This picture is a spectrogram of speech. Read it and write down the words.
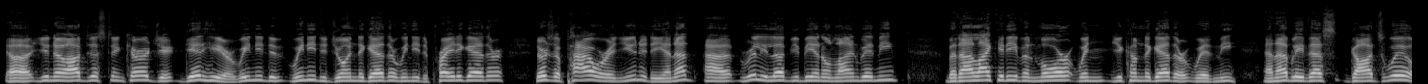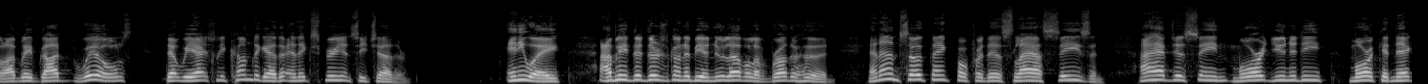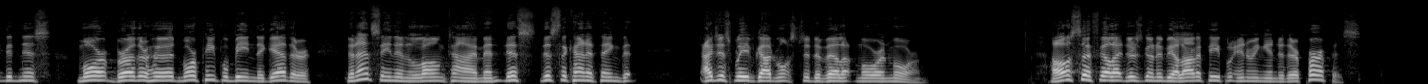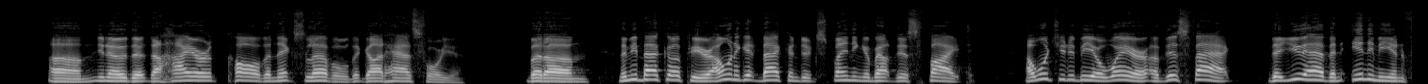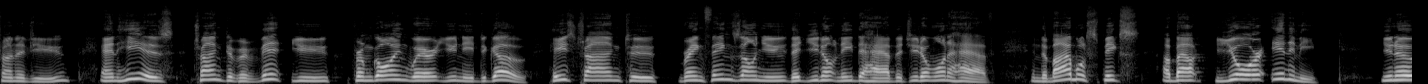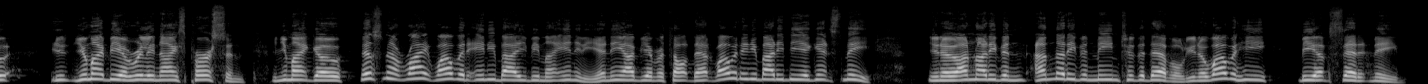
uh, you know, I'll just encourage you: get here. We need to we need to join together. We need to pray together. There's a power in unity, and I I really love you being online with me, but I like it even more when you come together with me. And I believe that's God's will. I believe God wills that we actually come together and experience each other. Anyway, I believe that there's going to be a new level of brotherhood, and I'm so thankful for this last season. I have just seen more unity, more connectedness more brotherhood, more people being together than I've seen in a long time. And this this is the kind of thing that I just believe God wants to develop more and more. I also feel like there's going to be a lot of people entering into their purpose. Um, you know, the the higher call, the next level that God has for you. But um, let me back up here. I want to get back into explaining about this fight. I want you to be aware of this fact that you have an enemy in front of you, and he is trying to prevent you from going where you need to go. He's trying to bring things on you that you don't need to have, that you don't want to have. And the Bible speaks about your enemy. You know, you, might be a really nice person, and you might go, That's not right. Why would anybody be my enemy? Any of you ever thought that? Why would anybody be against me? You know, I'm not even I'm not even mean to the devil. You know, why would he be upset at me?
